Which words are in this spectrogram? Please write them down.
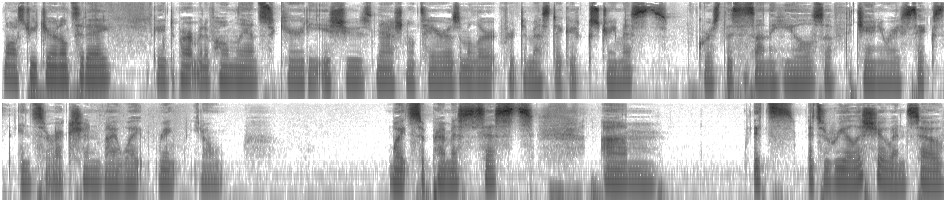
Wall Street Journal today. Okay, Department of Homeland Security issues national terrorism alert for domestic extremists. Course, this is on the heels of the January 6th insurrection by white you know, white supremacists. Um, it's it's a real issue, and so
